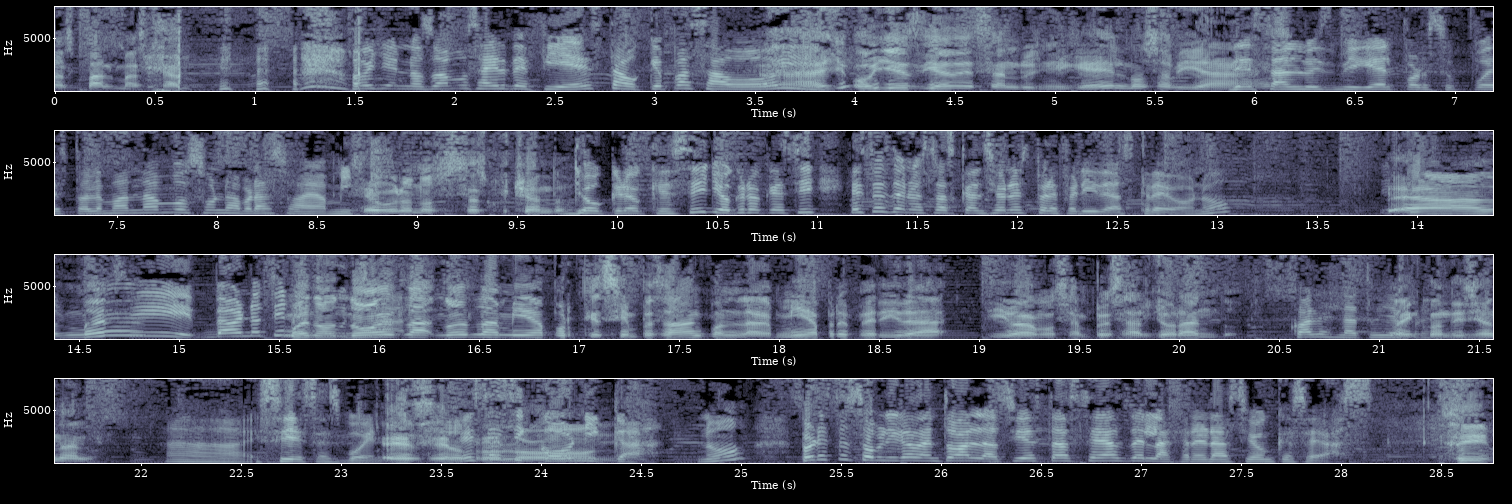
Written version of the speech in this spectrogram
las palmas, Carlos. Oye, ¿nos vamos a ir de fiesta o qué pasa hoy? Hoy es día de San Luis Miguel, no sabía. De San Luis Miguel, por supuesto. Le mandamos un abrazo a mi. Seguro nos está escuchando. Yo creo que sí, yo creo que sí. Esta es de nuestras canciones preferidas, creo, ¿no? Uh, bueno, sí, bueno, tiene bueno no, es la, no es la mía porque si empezaban con la mía preferida íbamos a empezar llorando. ¿Cuál es la tuya? La incondicional. Ah, sí, esa es buena. Es esa rolón. es icónica, ¿no? Pero esta es obligada en todas las fiestas, seas de la generación que seas. Sí.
